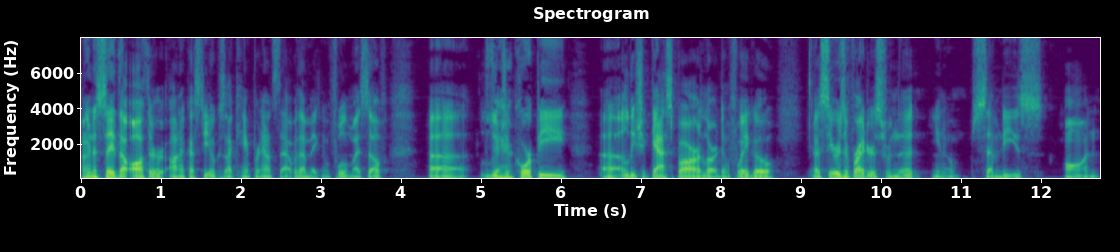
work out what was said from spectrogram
gonna say the author Ana Castillo because I can't pronounce that without making a fool of myself. Uh, Lucha Fair. Corpi, uh, Alicia Gaspar, Laura Del Fuego, a series of writers from the you know 70s on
